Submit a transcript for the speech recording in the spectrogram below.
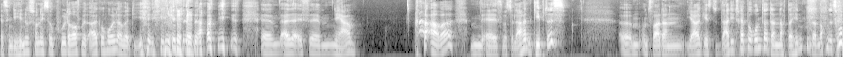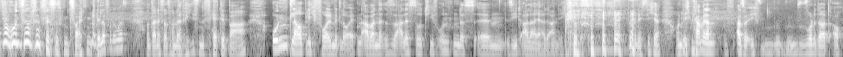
Jetzt sind die Hindus schon nicht so cool drauf mit Alkohol, aber die, ähm, also ist, ähm, ja, Aber, äh, jetzt wirst du lachen, gibt es. Ähm, und zwar dann, ja, gehst du da die Treppe runter, dann nach da hinten, dann noch eine Treppe runter, dann bist du im zweiten Keller von irgendwas. Und dann ist das so eine riesen fette Bar. Unglaublich voll mit Leuten, aber das ist alles so tief unten, das ähm, sieht Allah ja gar nicht. Ich bin mir nicht sicher. Und ich kam mir dann, also ich wurde dort auch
